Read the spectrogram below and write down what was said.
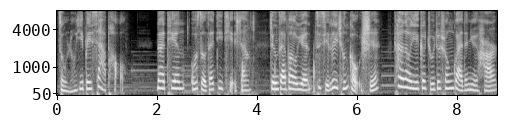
总容易被吓跑。那天我走在地铁上，正在抱怨自己累成狗时，看到一个拄着双拐的女孩，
